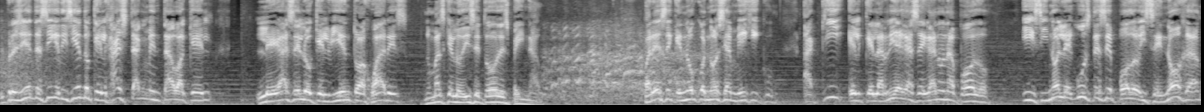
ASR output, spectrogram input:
El presidente sigue diciendo que el hashtag mentado aquel le hace lo que el viento a Juárez, nomás que lo dice todo despeinado. Parece que no conoce a México. Aquí el que la riega se gana un apodo. Y si no le gusta ese apodo y se enoja,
